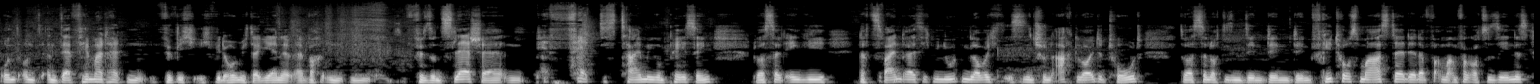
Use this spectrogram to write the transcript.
und, und, und der Film hat halt ein, wirklich, ich wiederhole mich da gerne, einfach ein, ein, für so einen Slasher ein perfektes Timing und Pacing. Du hast halt irgendwie nach 32 Minuten, glaube ich, sind schon acht Leute tot. Du hast dann noch diesen, den, den, den Friedhofsmaster, der da am Anfang auch zu sehen ist,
